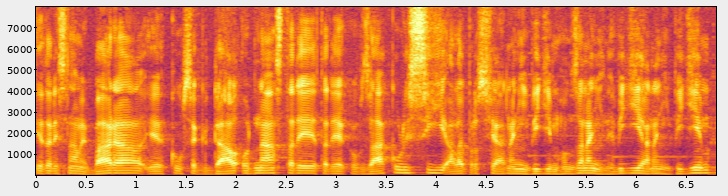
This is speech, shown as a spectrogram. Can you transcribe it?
je tady s námi Bára, je kousek dál od nás tady, je tady jako v zákulisí, ale prostě já na ní vidím, Honza na ní nevidí, já na ní vidím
